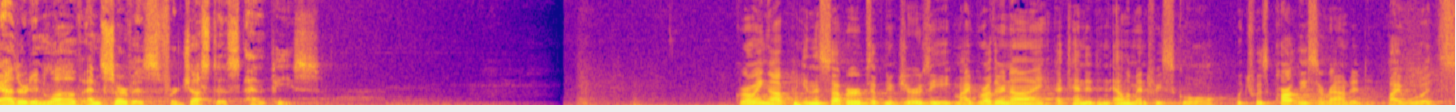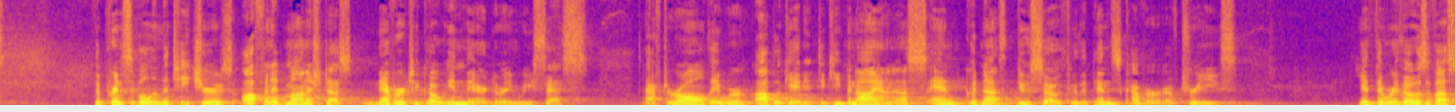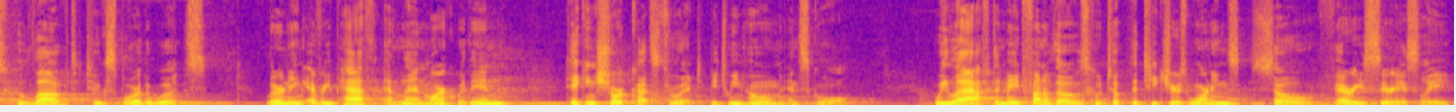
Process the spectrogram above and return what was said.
gathered in love and service for justice and peace. Growing up in the suburbs of New Jersey, my brother and I attended an elementary school which was partly surrounded by woods. The principal and the teachers often admonished us never to go in there during recess. After all, they were obligated to keep an eye on us and could not do so through the dense cover of trees. Yet there were those of us who loved to explore the woods, learning every path and landmark within, taking shortcuts through it between home and school. We laughed and made fun of those who took the teacher's warnings so very seriously,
